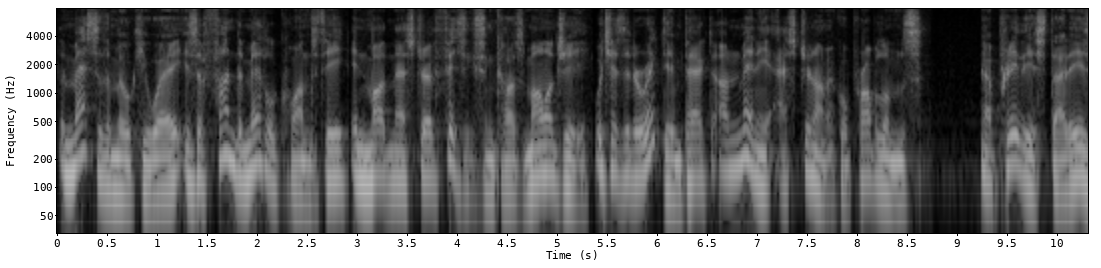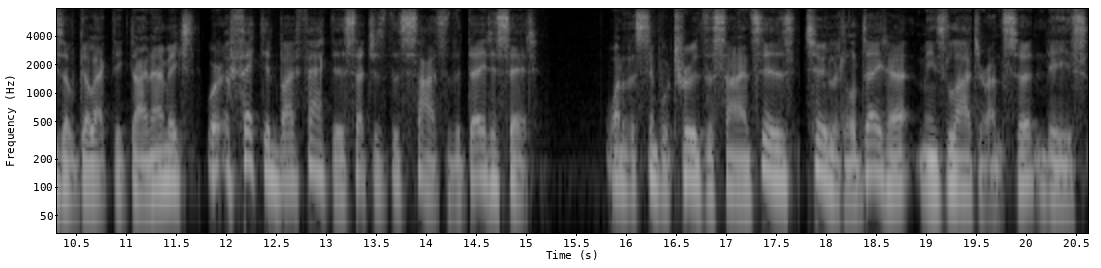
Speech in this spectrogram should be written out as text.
The mass of the Milky Way is a fundamental quantity in modern astrophysics and cosmology, which has a direct impact on many astronomical problems. Now, previous studies of galactic dynamics were affected by factors such as the size of the dataset. One of the simple truths of science is too little data means larger uncertainties.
